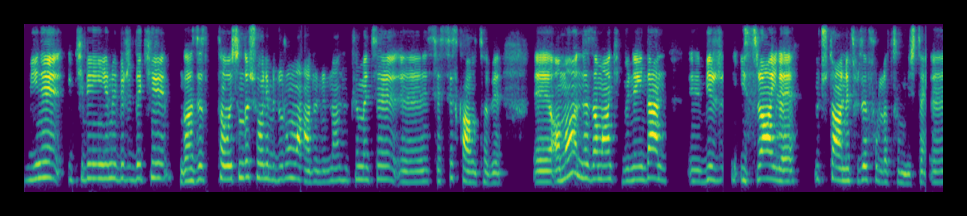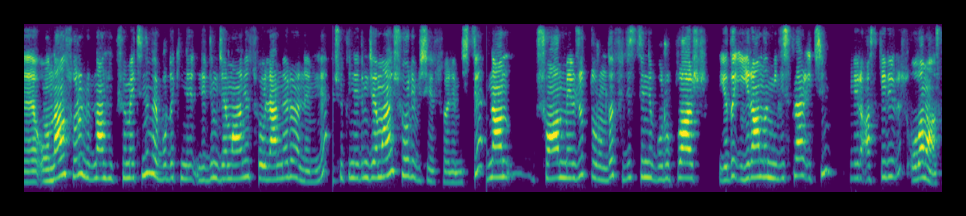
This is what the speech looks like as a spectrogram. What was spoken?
yine 2021'deki Gazze Savaşı'nda şöyle bir durum vardı. Lübnan hükümeti e, sessiz kaldı tabii. E, ama ne zaman ki güneyden e, bir İsrail'e üç tane füze fırlatılmıştı. E, ondan sonra Lübnan hükümetinin ve buradaki Nedim Cemal'in söylemleri önemli. Çünkü Nedim Cemal şöyle bir şey söylemişti. Lübnan şu an mevcut durumda Filistinli gruplar ya da İranlı milisler için bir askeri üs olamaz.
